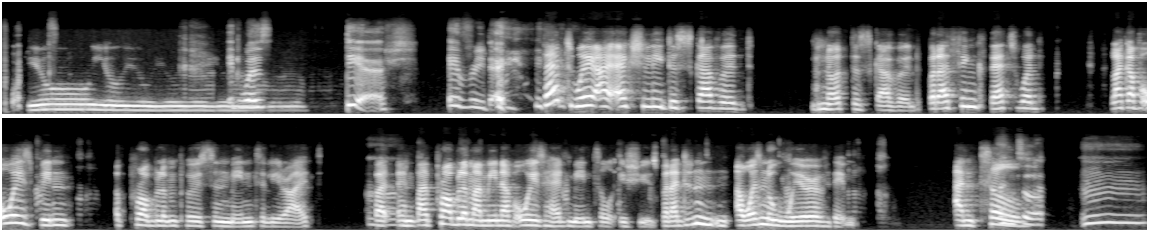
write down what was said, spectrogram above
point. You, you, you, you, you, It was-. Dish every day. That's where I actually discovered, not discovered, but I think that's what, like, I've always been a problem person mentally, right? But Uh-huh. and by problem I mean I've always had mental issues, but I didn't, I wasn't aware of them until Until- mm,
